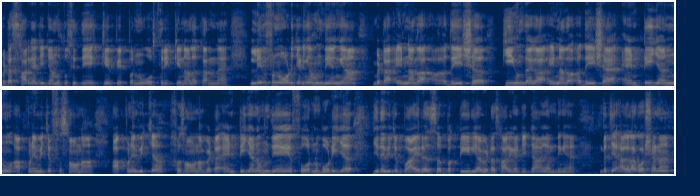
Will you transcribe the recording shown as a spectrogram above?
ਬੇਟਾ, ਸਾਰੀਆਂ ਚੀਜ਼ਾਂ ਨੂੰ ਤੁਸੀਂ ਦੇਖ ਕੇ ਪੇਪਰ ਨੂੰ ਉਸ ਤਰੀਕੇ ਨਾਲ ਕਰਨਾ ਹੈ। ਲਿੰਫ ਨੋਡ ਜਿਹੜੀਆਂ ਹੁੰਦੀਆਂ ਗੀਆਂ ਬੇਟਾ, ਇਹਨਾਂ ਦਾ ਆਦੇਸ਼ ਕੀ ਹੁੰਦਾ ਹੈਗਾ? ਇਹਨਾਂ ਦਾ ਆਦੇਸ਼ ਹੈ ਐਂਟੀਜਨ ਨੂੰ ਆਪਣੇ ਵਿੱਚ ਫਸਾਉਣਾ। ਆਪਣੇ ਵਿੱਚ ਫਸਾਉਣਾ। ਬੇਟਾ ਐਂਟੀਜਨ ਹੁੰਦੇ ਹੈਗੇ ਫੋਰਨ ਬੋਡੀਜ਼ ਜਿਹਦੇ ਵਿੱਚ ਵਾਇਰਸ ਬੈਕਟੀਰੀਆ ਬੇਟਾ, ਸਾਰੀਆਂ ਚੀਜ਼ਾਂ ਆ ਜਾਂਦੀਆਂ ਬੱਚੇ, ਅਗਲਾ ਕੁਐਸਚਨ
